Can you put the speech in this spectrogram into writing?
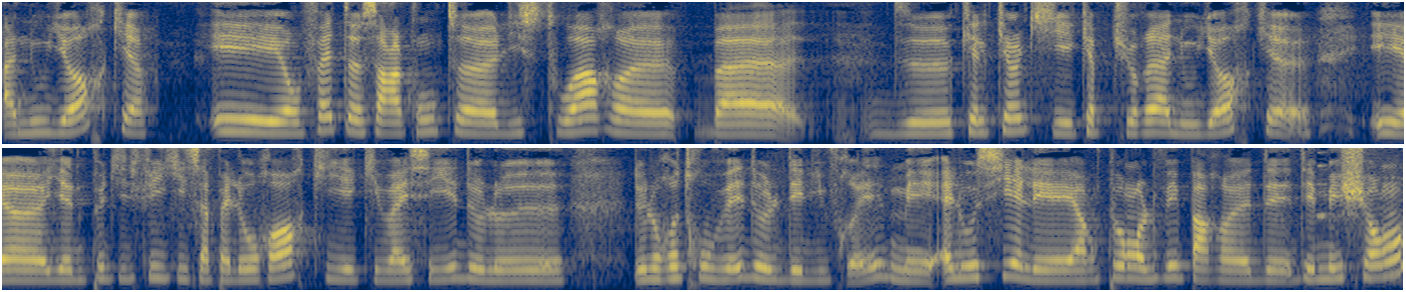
à New York. Et en fait, ça raconte l'histoire bah, de quelqu'un qui est capturé à New York. Et il y a une petite fille qui s'appelle Aurore qui, qui va essayer de le de le retrouver, de le délivrer. Mais elle aussi, elle est un peu enlevée par euh, des, méchants.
